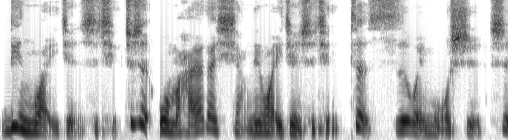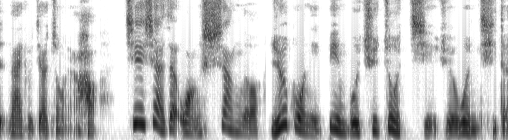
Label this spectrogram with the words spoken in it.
另外一件事情，就是我我们还要再想另外一件事情。这思维模式是哪一个比较重要？好，接下来再往上了。如果你并不去做解决问题的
